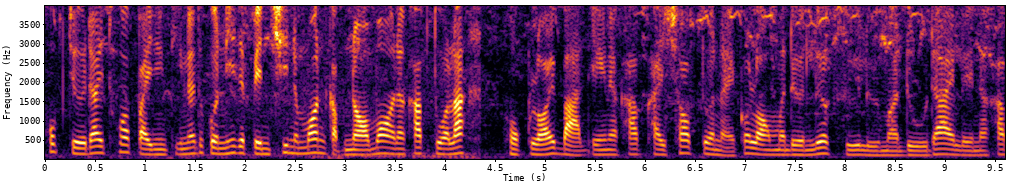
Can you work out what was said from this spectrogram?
พบเจอได้ทั่วไปจริงๆนะทุกคนนี่จะเป็นชินามอนกับนอร์มอลนะครับตัวละ 600 บาทเองนะครับ ใครชอบตัวไหนก็ลองมาเดินเลือกซื้อหรือมาดูได้เลยนะครับ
